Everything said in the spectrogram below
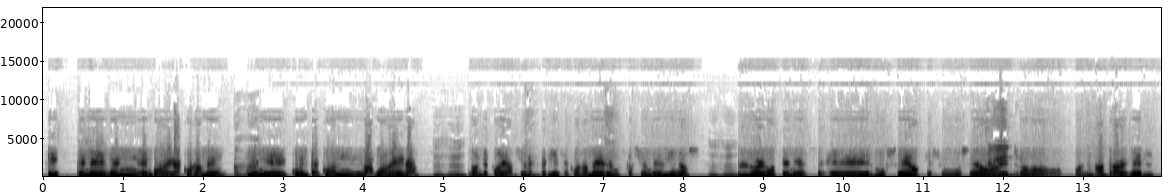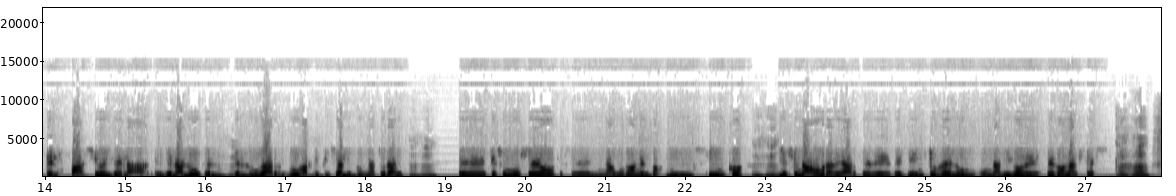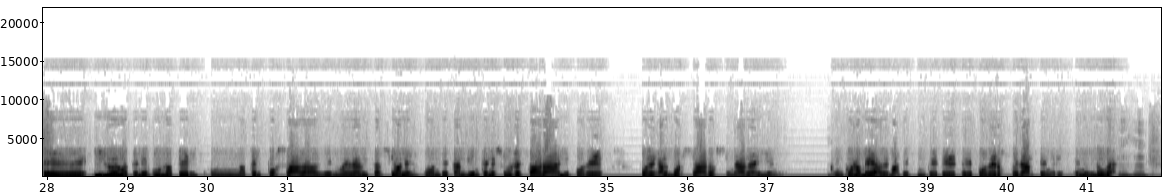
Sí, tenés en, en Bodega Colomé, tiene cuenta con la bodega, donde podés hacer una experiencia Colomé, degustación de vinos. Luego tenés eh, el museo, que es un museo hecho a través del, espacio y de la, de la luz del, del lugar, luz artificial y luz natural. Eh, que es un museo que se inauguró en el 2005 y es una obra de arte de, James Turrell, un, amigo de, Donald Hess. Eh, y luego tenés un hotel, un hotel posada de nueve habitaciones, donde también tenés un restaurante y podés, podés almorzar o cenar ahí en, en Colombia, además de, poder hospedarte en el, en el lugar.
